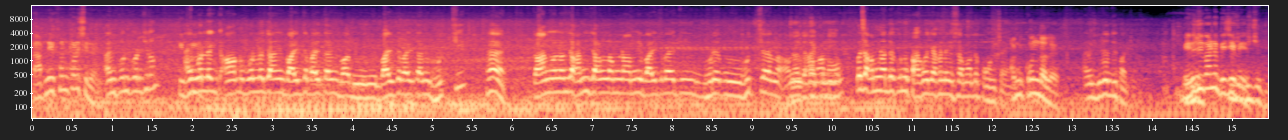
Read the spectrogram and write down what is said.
তা আপনি ফোন করেছিলেন? আমি ফোন করেছিলাম। আমি বলল? আমাকে বলল যে আমি বাড়িতে বাড়িতে আমি বাড়িতে বাড়িতে আমি ঘুরছি হ্যাঁ। তা আমি বললাম যে আমি জানলাম না আপনি বাড়িতে বাড়িতে ঘুরে ঘুরছেন আমি আপনাদের কোনো কাগজ এখন এসে আমাদের পৌঁছায় আপনি কোন দলের? আমি বিরোধী পার্টি। বিরোধী মানে বিজেপি বিজেপি।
